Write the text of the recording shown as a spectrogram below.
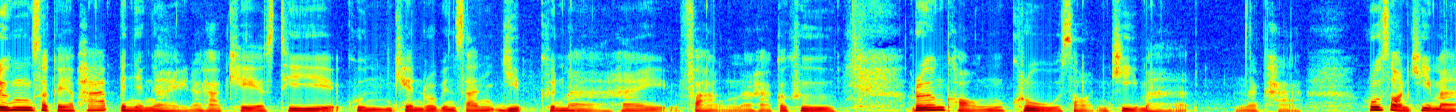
ดึงศักยภาพเป็นยังไงนะคะ เคสที่คุณเคนโรบินสันหยิบขึ้นมาให้ฟังนะคะ ก็คือเรื่องของครูสอนขี่ม้านะคะ ครูสอนขี่ม้า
